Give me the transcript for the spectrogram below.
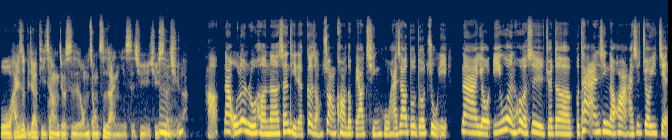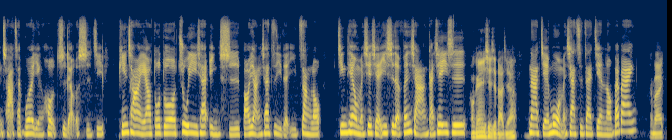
我还是比较提倡，就是我们从自然饮食去去摄取啦。嗯好，那无论如何呢，身体的各种状况都不要轻忽，还是要多多注意。那有疑问或者是觉得不太安心的话，还是就医检查，才不会延后治疗的时机。平常也要多多注意一下饮食，保养一下自己的胰脏喽。今天我们谢谢医师的分享，感谢医师。OK，谢谢大家。那节目我们下次再见喽，拜拜，拜拜。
